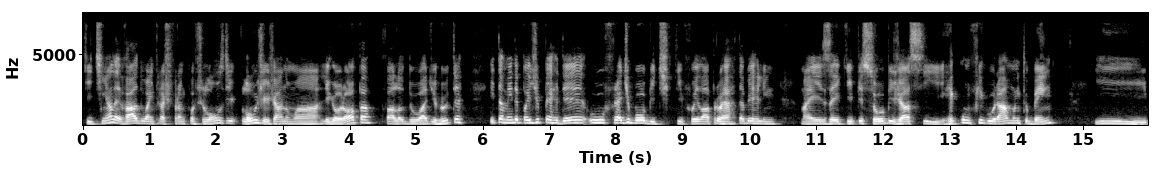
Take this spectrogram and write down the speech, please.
que tinha levado o Eintracht Frankfurt longe, longe já numa Liga Europa, falo do Adi Hütter, e também depois de perder o Fred Bobic, que foi lá para o Hertha Berlim. Mas a equipe soube já se reconfigurar muito bem e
